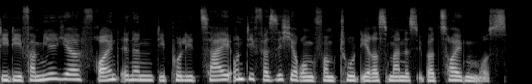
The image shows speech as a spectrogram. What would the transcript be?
die die Familie, Freundinnen, die Polizei und die Versicherung vom Tod ihres Mannes überzeugen muss.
